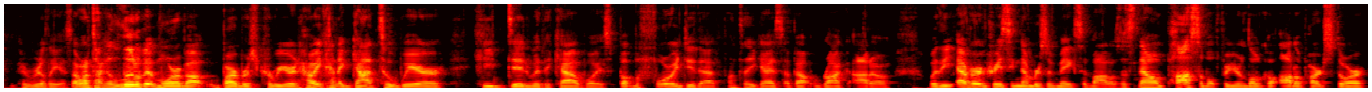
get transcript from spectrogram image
it really is. I want to talk a little bit more about Barber's career and how he kind of got to where he did with the Cowboys. But before we do that, I want to tell you guys about Rock Auto. With the ever increasing numbers of makes and models, it's now impossible for your local auto parts store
